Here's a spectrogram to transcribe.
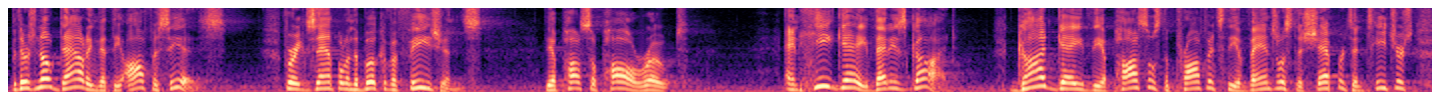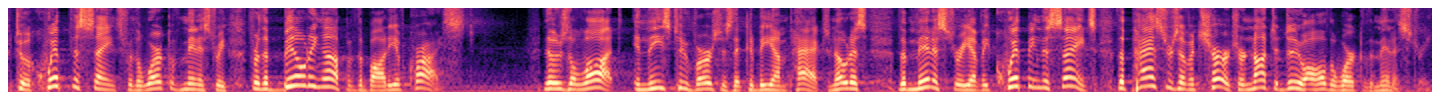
but there's no doubting that the office is. For example, in the book of Ephesians, the Apostle Paul wrote, And he gave, that is God, God gave the apostles, the prophets, the evangelists, the shepherds, and teachers to equip the saints for the work of ministry, for the building up of the body of Christ. There's a lot in these two verses that could be unpacked. Notice the ministry of equipping the saints. The pastors of a church are not to do all the work of the ministry.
